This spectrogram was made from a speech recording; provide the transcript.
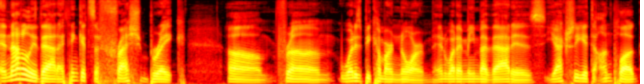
and not only that, I think it's a fresh break um, from what has become our norm, and what I mean by that is you actually get to unplug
